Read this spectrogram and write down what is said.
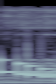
you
